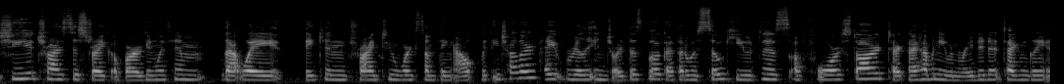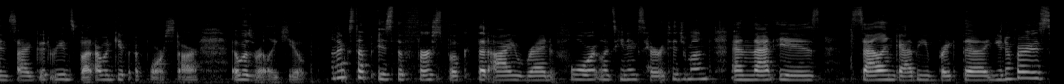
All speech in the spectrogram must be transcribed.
she tries to strike a bargain with him that way they can try to work something out with each other. I really enjoyed this book. I thought it was so cute. It's a four star. I haven't even rated it technically inside Goodreads, but I would give it a four star. It was really cute. Next up is the first book that I read for Latinx Heritage Month, and that is Sal and Gabby Break the Universe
